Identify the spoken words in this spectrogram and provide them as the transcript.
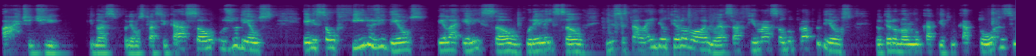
parte de que nós podemos classificar são os judeus. Eles são filhos de Deus pela eleição, por eleição. Isso está lá em Deuteronômio, essa afirmação do próprio Deus. Deuteronômio no capítulo 14.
